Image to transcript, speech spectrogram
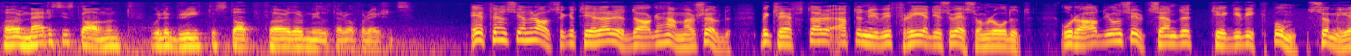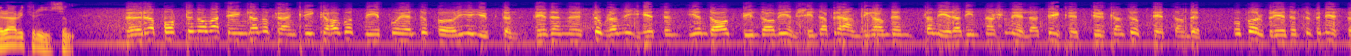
Her Majesty's government will agree to stop further military operations. FNs generalsekreterare Dag Hammarskjöld bekräftar att det nu är fred i Suezområdet och radions utsände T.G. Wickbom summerar krisen. Eh, rapporten om att England och Frankrike har gått med på eldupphör i Egypten blev den eh, stora nyheten i en dag fylld av enskilda förhandlingar om den planerade internationella säkerhetsstyrkans uppsättande och förberedelse för nästa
